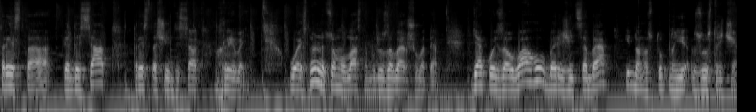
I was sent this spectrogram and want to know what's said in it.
350-360 гривень. Ось, ну і на цьому власне буду завершувати. Дякую за увагу, бережіть себе і до наступної зустрічі.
